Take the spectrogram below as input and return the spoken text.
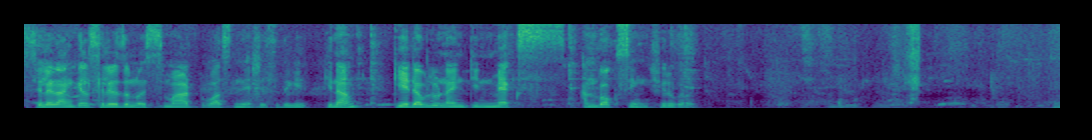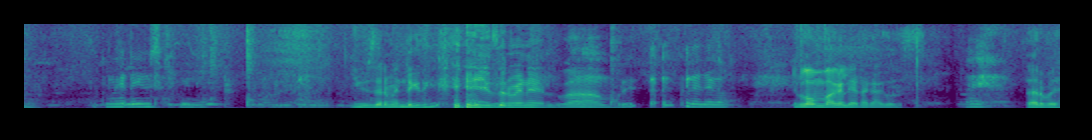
ছেলের আঙ্কেল ছেলের জন্য স্মার্ট ওয়াচ নিয়ে এসেছে দেখি। কি নাম? K W nineteen max unboxing শুরু করো। তুমি এটা ইউজ করে নিও ইউজার ম্যান দেখি দেখি। ইউজার বাপরে। লম্বা খালি একটা কাগজ। তারপরে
